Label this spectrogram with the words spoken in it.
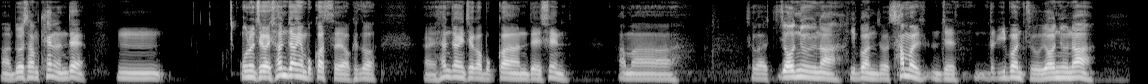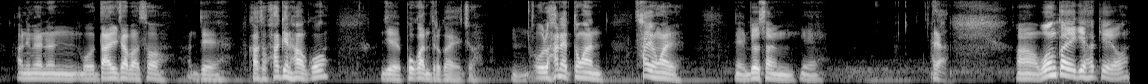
어, 묘삼 캐는데 음, 오늘 제가 현장에 못 갔어요. 그래서 예, 현장에 제가 못 간 대신 아마 제가 연휴나 이번 저 3월 이제 이번 주 연휴나 아니면은 뭐 날 잡아서 이제 가서 확인하고 이제 보관 들어가야죠. 음, 올 한 해 동안 사용할 네, 묘삼 예. 자, 아, 원가 얘기할게요.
